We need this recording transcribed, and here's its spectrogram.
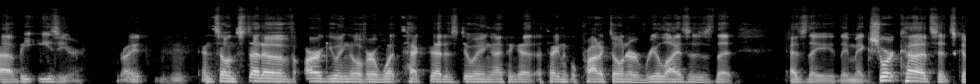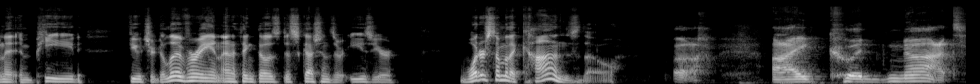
uh, be easier, right? Mm-hmm. And so instead of arguing over what tech debt is doing, I think a, a technical product owner realizes that as they they make shortcuts, it's going to impede future delivery, and, and I think those discussions are easier. What are some of the cons, though? Uh, I could not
